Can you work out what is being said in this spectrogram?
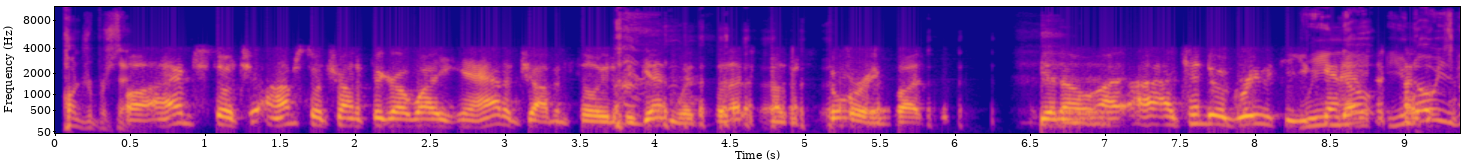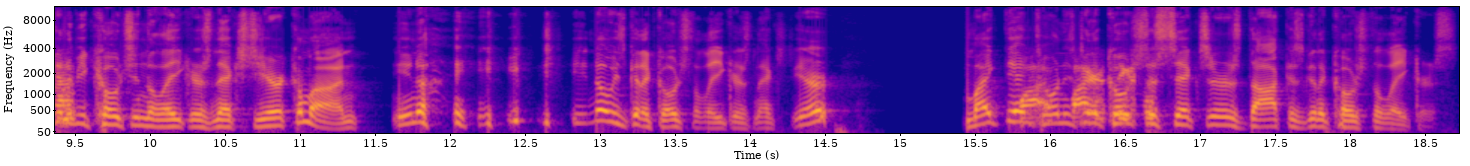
hundred percent. I'm still I'm still trying to figure out why he had a job in Philly to begin with. So that's another story. But you know, I, I tend to agree with you. You know you know he's going to be coaching the Lakers next year. Come on, you know you know he's going to coach the Lakers next year. Mike D'Antoni's going to coach people. the Sixers. Doc is going to coach the Lakers.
